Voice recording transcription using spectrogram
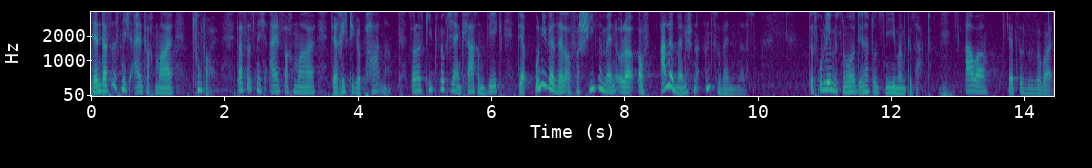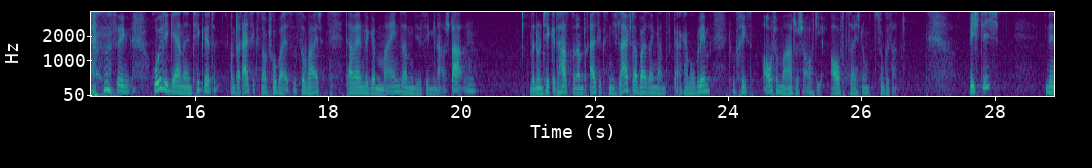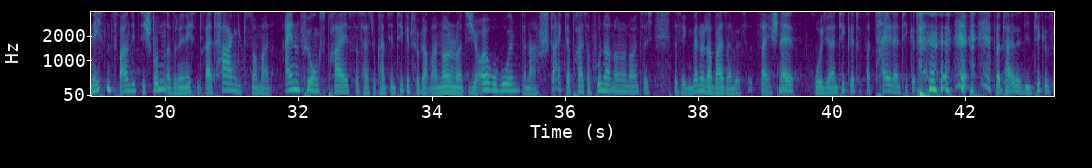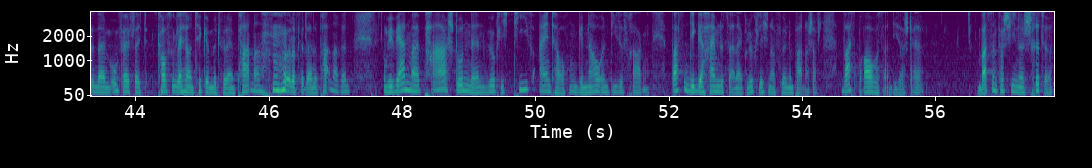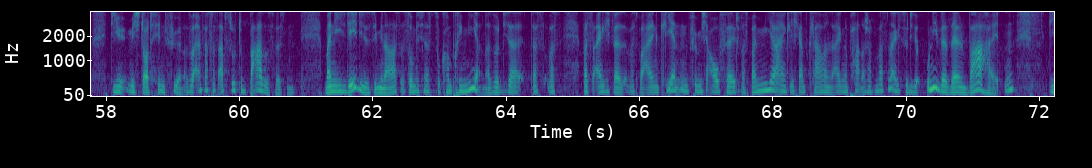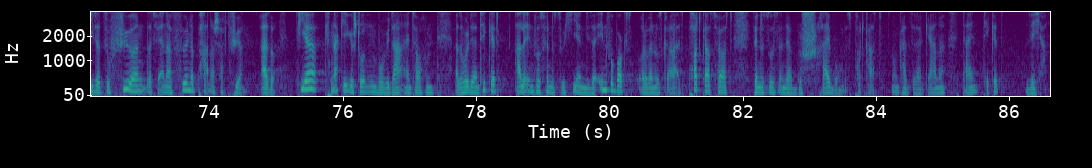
Denn das ist nicht einfach mal Zufall. Das ist nicht einfach mal der richtige Partner, sondern es gibt wirklich einen klaren Weg, der universell auf verschiedene Menschen oder auf alle Menschen anzuwenden ist. Das Problem ist nur, den hat uns nie jemand gesagt. Aber jetzt ist es soweit. Deswegen hol dir gerne ein Ticket. Am 30. Oktober ist es soweit. Da werden wir gemeinsam dieses Seminar starten. Wenn du ein Ticket hast und am 30. nicht live dabei sein kannst, gar kein Problem. Du kriegst automatisch auch die Aufzeichnung zugesandt. Wichtig, in den nächsten 72 Stunden, also in den nächsten drei Tagen, gibt es nochmal einen Einführungspreis. Das heißt, du kannst dir ein Ticket für gerade mal 99 Euro holen. Danach steigt der Preis auf 199. Deswegen, wenn du dabei sein willst, sei schnell, hol dir dein Ticket, verteile dein Ticket, verteile die Tickets in deinem Umfeld. Vielleicht kaufst du gleich noch ein Ticket mit für deinen Partner oder für deine Partnerin. Und wir werden mal ein paar Stunden wirklich tief eintauchen, genau in diese Fragen. Was sind die Geheimnisse einer glücklichen, erfüllenden Partnerschaft? Was braucht es an dieser Stelle? Was sind verschiedene Schritte, die mich dorthin führen? Also einfach das absolute Basiswissen. Meine Idee dieses Seminars ist so ein bisschen das zu komprimieren. Also dieser, das, was, was eigentlich, was bei allen Klienten für mich auffällt, was bei mir eigentlich ganz klar war in den eigenen Partnerschaften, was sind eigentlich so diese universellen Wahrheiten, die dazu führen, dass wir eine erfüllende Partnerschaft führen. Also vier knackige Stunden, wo wir da eintauchen. Also hol dir ein Ticket. Alle Infos findest du hier in dieser Infobox oder wenn du es gerade als Podcast hörst, findest du es in der Beschreibung des Podcasts und kannst dir da gerne dein Ticket sichern.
